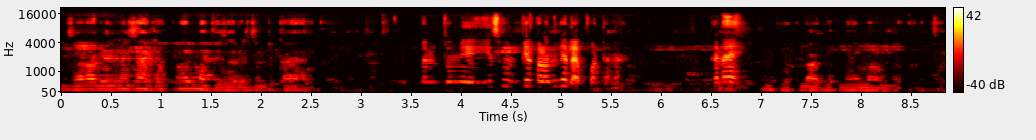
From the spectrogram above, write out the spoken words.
जरा निर्णय कळलं ना त्याचा रिझल्ट काय आहे काय नाही. पण तुम्ही हेच म्हणून पेकाळून गेला पोटानं का नाही? भूक लागत नाही पोट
